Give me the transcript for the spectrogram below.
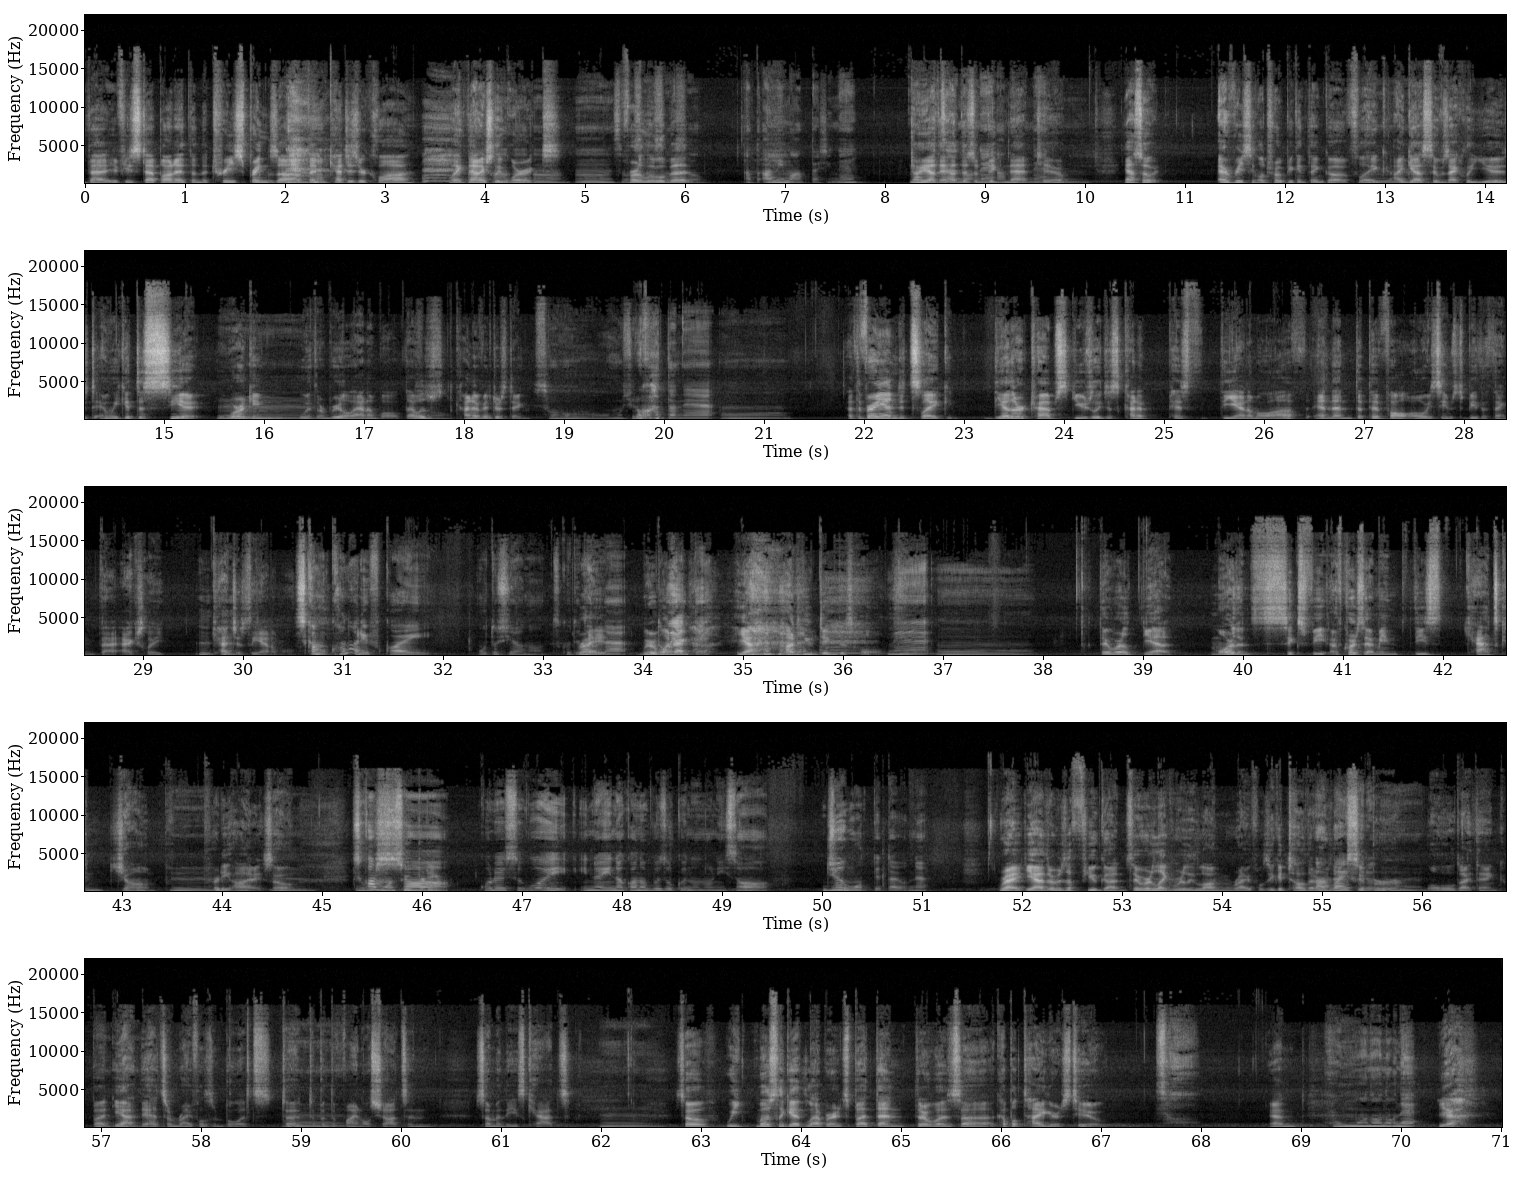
that if you step on it, then the tree springs up and catches your claw. Like that actually works. うんそう For a そうそう little bit. そうあと網もあったしね Oh yeah, they had 普 this 通 a の big ね網 net ね too. うん Yeah, so every single trope you can think of, like I guess it was actually used, and we get to see it working with a real animal. That was kind of interesting. そう面白かったねうん At the very end, it's like the other traps usually just kind of piss the animal off, and then the pitfall always seems to be the thing that actually catches the animal. しかもかなり深い落とし穴作ってたよ Right. ね We were どうや wondering, って yeah, how do you dig this hole? ねうん They were, yeah, more than six feet. Of course, I mean, these cats can jump pretty high, so し they か were も super deep. さこれすごいね田舎の部族なのにさ銃持ってたよね Right. Yeah, there was a few guns. They were like really long rifles. You could tell they were Ah, like rifle, super mm. old, I think. But yeah, they had some rifles and bullets to, to put the final shots in some of these cats. So we mostly get leopards, but then there was uh, a couple tigers too. And 本物のね yeah,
